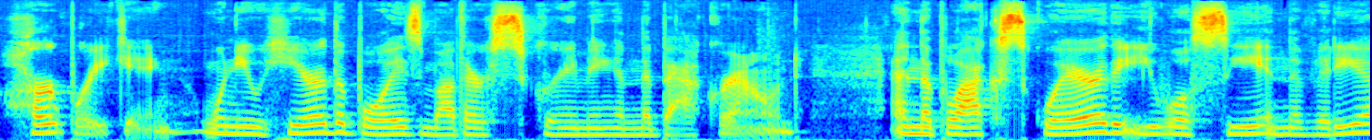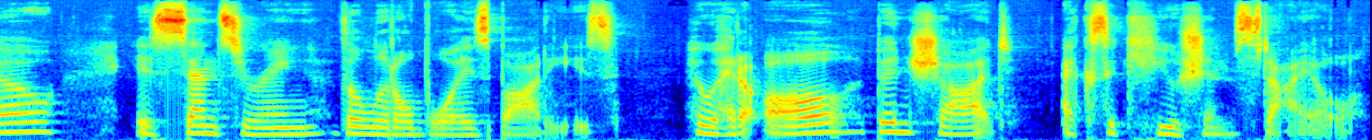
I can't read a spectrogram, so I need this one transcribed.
heartbreaking when you hear the boy's mother screaming in the background, and the black square that you will see in the video is censoring the little boys' bodies, who had all been shot execution style.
